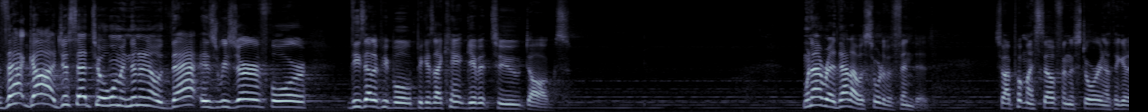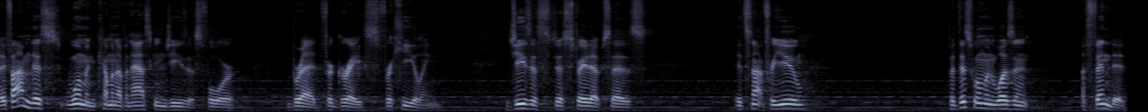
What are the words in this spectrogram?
That God just said to a woman, no, no, no, that is reserved for these other people because I can't give it to dogs. When I read that, I was sort of offended. So I put myself in the story and I'm thinking, if I'm this woman coming up and asking Jesus for bread, for grace, for healing, Jesus just straight up says, It's not for you. But this woman wasn't offended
